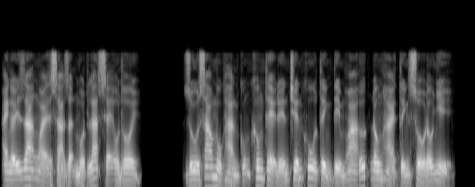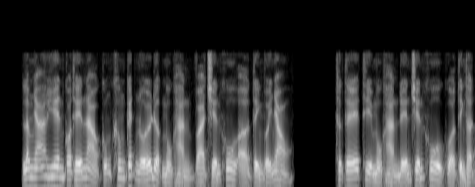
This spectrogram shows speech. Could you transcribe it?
anh ấy ra ngoài xả giận một lát sẽ ổn thôi. Dù sao mục hàn cũng không thể đến chiến khu tỉnh tìm hoa ước đông hải tính sổ đâu nhỉ. Lâm nhã hiên có thế nào cũng không kết nối được mục hàn và chiến khu ở tỉnh với nhau. Thực tế thì mục hàn đến chiến khu của tỉnh thật.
